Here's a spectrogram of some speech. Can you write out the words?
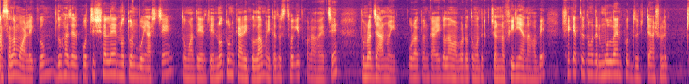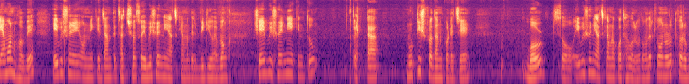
আসসালামু আলাইকুম। দু হাজার পঁচিশ সালে নতুন বই আসছে। তোমাদের যে নতুন কারিকুলাম এটা তো স্থগিত করা হয়েছে। তোমরা জানোই, পুরাতন কারিকুলাম আবারও তোমাদের জন্য ফিরিয়ে আনা হবে। সেক্ষেত্রে তোমাদের মূল্যায়ন পদ্ধতিটা আসলে কেমন হবে এই বিষয়ে নিয়ে অনেকে জানতে চাচ্ছ। সো এই বিষয় নিয়ে আজকে আমাদের ভিডিও এবং সেই বিষয় নিয়ে কিন্তু একটা নোটিশ প্রদান করেছে বোর্ড সো এই বিষয় নিয়ে আজকে আমরা কথা বলব। তোমাদেরকে অনুরোধ করব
